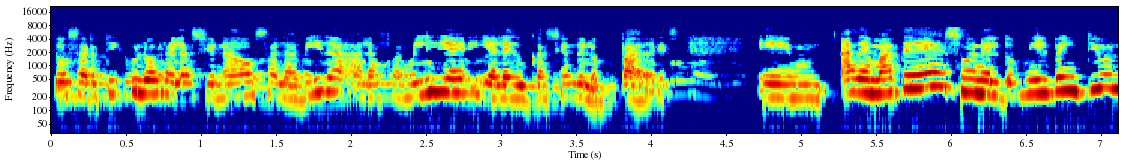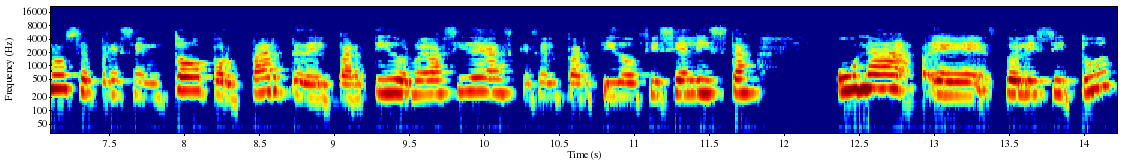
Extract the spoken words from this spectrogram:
los artículos relacionados a la vida, a la familia y a la educación de los padres. Eh, además de eso, en el 2021 se presentó por parte del partido Nuevas Ideas, que es el partido oficialista, una eh, solicitud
